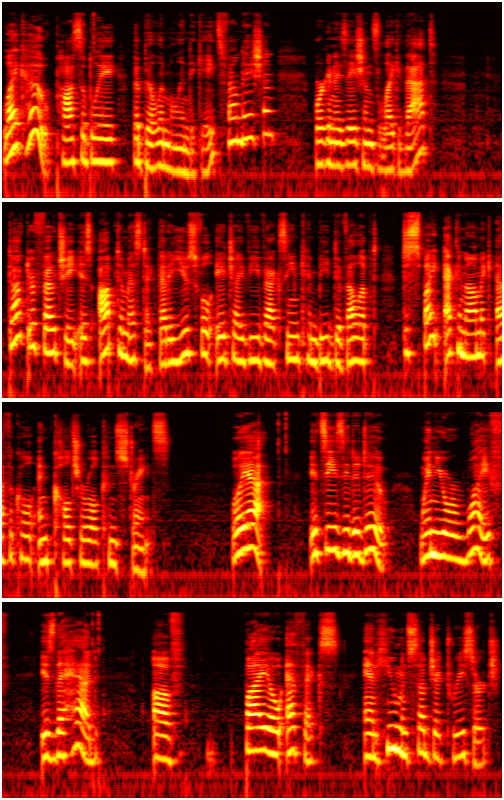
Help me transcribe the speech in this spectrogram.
Like who? Possibly the Bill and Melinda Gates Foundation? Organizations like that? Dr. Fauci is optimistic that a useful HIV vaccine can be developed despite economic, ethical, and cultural constraints. Well, yeah, it's easy to do when your wife is the head of bioethics and human subject research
